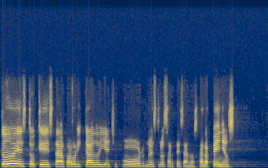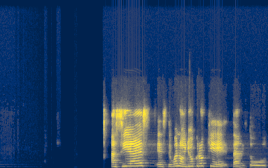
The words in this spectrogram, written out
todo esto que está fabricado y hecho por nuestros artesanos jalapeños. Así es, este, bueno, yo creo que tanto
